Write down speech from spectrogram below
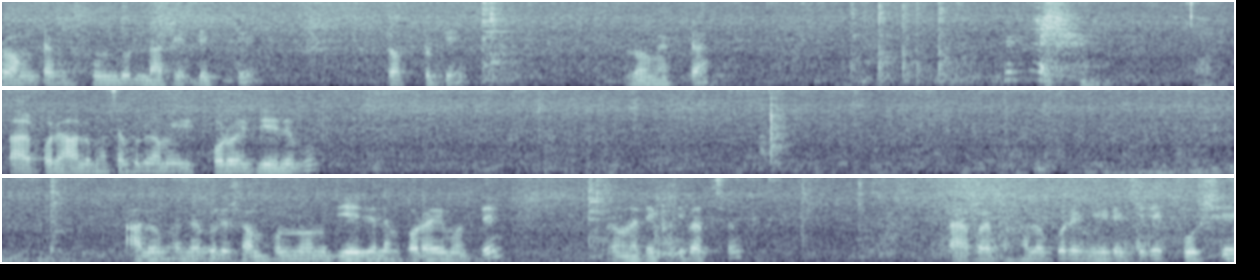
রঙটা খুব সুন্দর লাগে দেখতে, টকটকে রং একটা। তারপরে আলু ভাজাগুলো আমি কড়াই দিয়ে দেবো। আলু ভাজাগুলো সম্পূর্ণ আমি দিয়ে দিলাম কড়াইয়ের মধ্যে, তোমরা দেখতেই পাচ্ছ। তারপরে ভালো করে নেড়ে চেড়ে কষে,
